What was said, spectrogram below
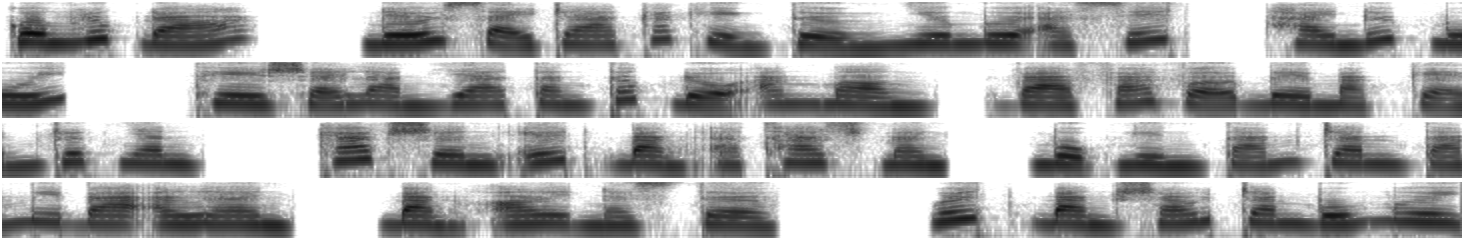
Cùng lúc đó, nếu xảy ra các hiện tượng như mưa axit hay nước muối, thì sẽ làm gia tăng tốc độ ăn mòn và phá vỡ bề mặt kẽm rất nhanh. Caption S bằng Attachment 1883 Allen bằng oyster Width bằng 640.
